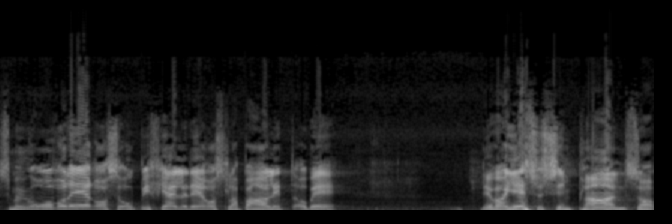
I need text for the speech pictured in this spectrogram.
Så må vi over der og så opp i fjellet der og slappe av litt og be. Det var Jesus sin plan. så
